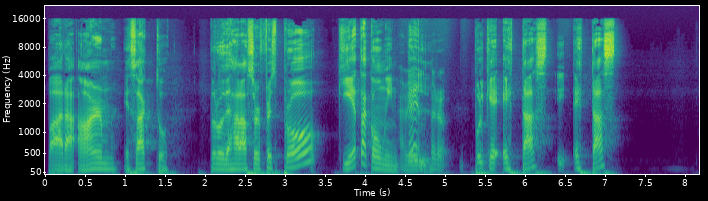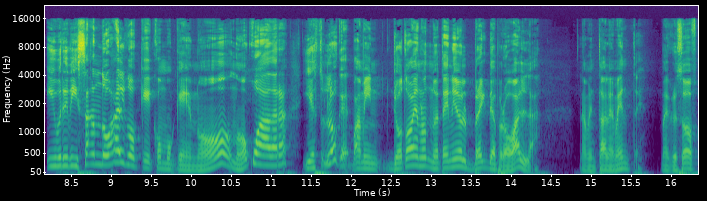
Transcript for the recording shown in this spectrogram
para ARM, exacto. Pero deja la Surface Pro quieta con Intel. Porque estás, estás hibridizando algo que como que no, no cuadra. Y esto es lo que, a mí, yo todavía no, he tenido el break de probarla, lamentablemente. Microsoft,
